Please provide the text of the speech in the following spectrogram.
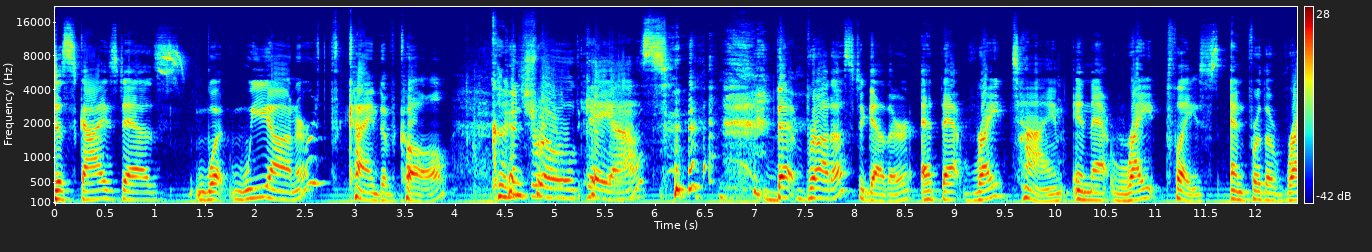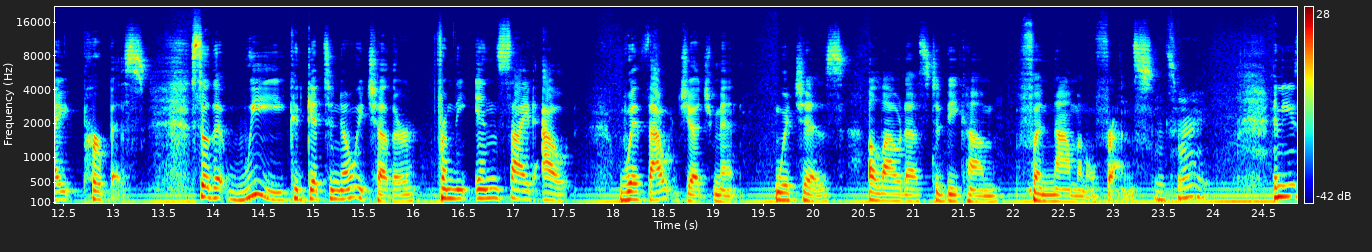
disguised as what we on earth kind of call controlled chaos that brought us together at that right time, in that right place, and for the right purpose, so that we could get to know each other from the inside out without judgment, which has allowed us to become phenomenal friends. That's right. And you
